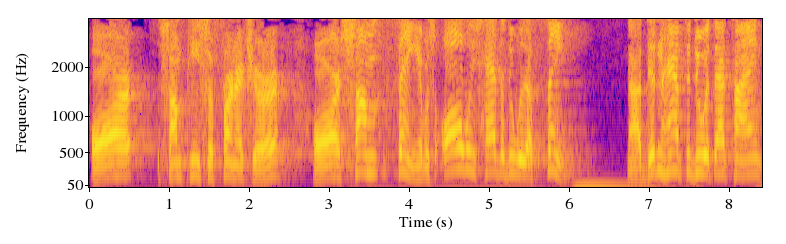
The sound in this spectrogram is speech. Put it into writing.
or some piece of furniture, or something. It was always had to do with a thing. Now, it didn't have to do at that time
